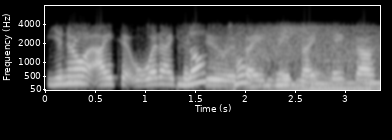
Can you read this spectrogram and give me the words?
You know, I could what I could Blog do if I if I take off.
